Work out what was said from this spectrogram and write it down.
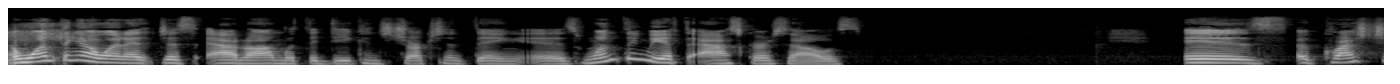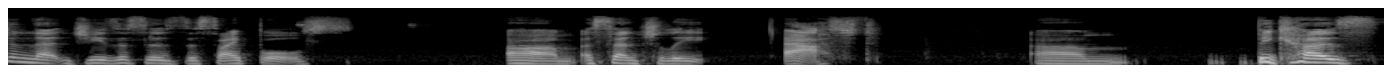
And one thing I want to just add on with the deconstruction thing is one thing we have to ask ourselves is a question that Jesus's disciples um, essentially asked. Um, because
